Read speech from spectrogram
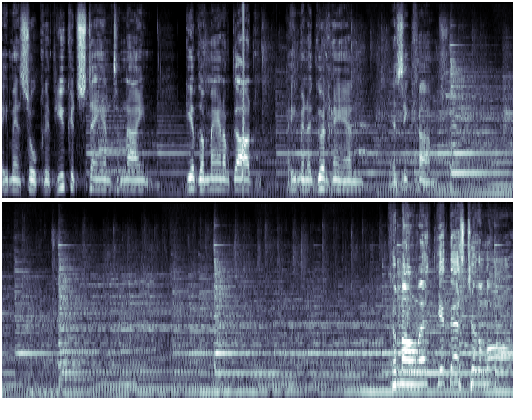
Amen. So if you could stand tonight give the man of God, amen, a good hand as he comes. Come on, let's get this to the Lord.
